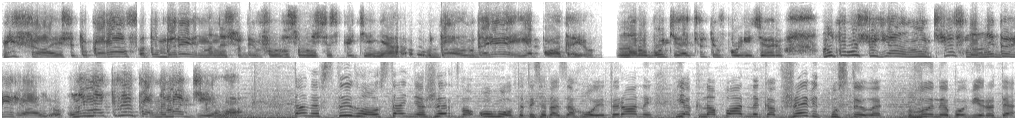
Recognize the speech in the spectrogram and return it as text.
Мішаєш, і тільки раз, потім бере він мене сюди в сонячне сплетіння. Уда- Ударяє, я падаю. На роботі, а чути в поліції? Говорю, ну тому що я ну чесно не довіряю. Нема трупа, нема діла. Не встигла остання жертва оговтатися та загоїти рани, як нападника вже відпустили. Ви не повірите.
